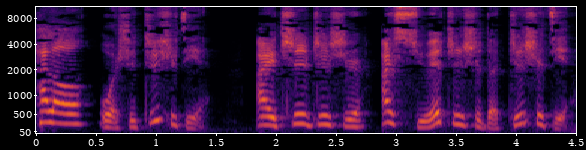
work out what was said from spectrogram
Hello，我是知识姐，爱吃知识、爱学知识的知识姐。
